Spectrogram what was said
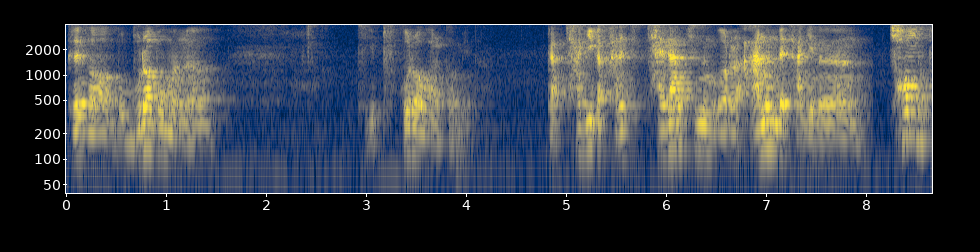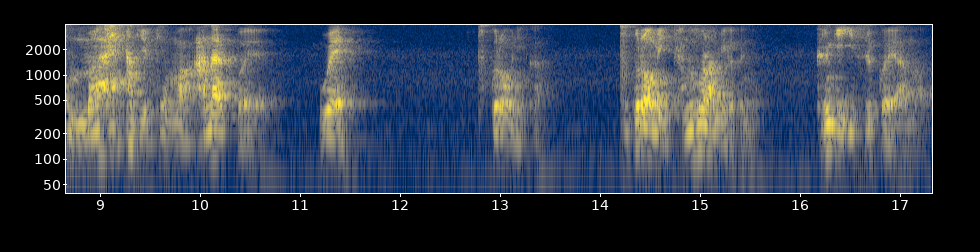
그래서 뭐 물어보면은 되게 부끄러워할 겁니다. 그러니까 자기가 가르치 잘 가르치는 거를 아는데 자기는 처음부터 막 이렇게 막 안 할 거예요. 왜? 부끄러우니까. 부끄러움이 겸손함이거든요. 그런 게 있을 거예요 아마도.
